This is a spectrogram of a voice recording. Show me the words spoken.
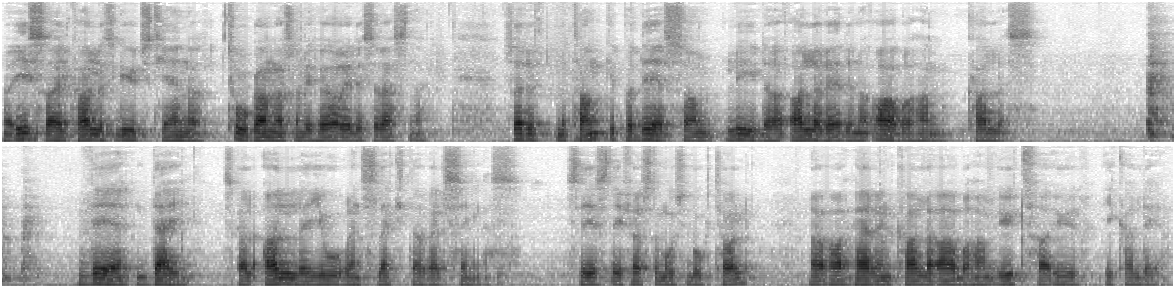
Når Israel kalles Guds tjener to ganger, som vi hører i disse versene, så er det med tanke på det som lyder allerede når Abraham kalles. Ved deg skal alle jordens slekter velsignes, sies det i Første Mosebok 12, når Herren kaller Abraham ut fra Ur i Kaldea.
